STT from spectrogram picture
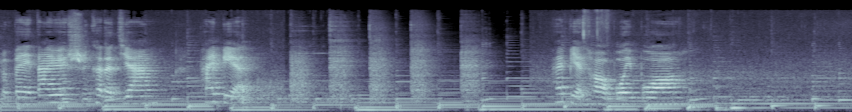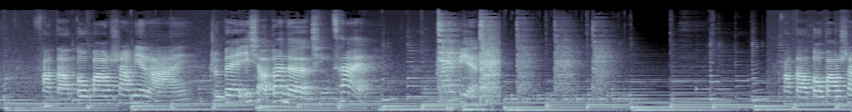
准备大约十克的姜，拍扁，拍扁后拨一拨，放到豆包上面来。准备一小段的芹菜，拍扁，放到豆包上。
